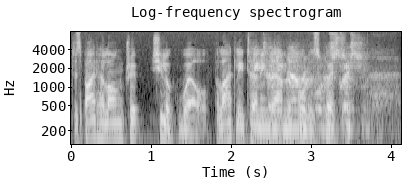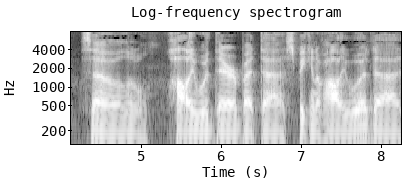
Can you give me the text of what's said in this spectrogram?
Despite her long trip, she looked well, politely turning down reporters' questions. So a little Hollywood there, but uh, speaking of Hollywood, uh,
